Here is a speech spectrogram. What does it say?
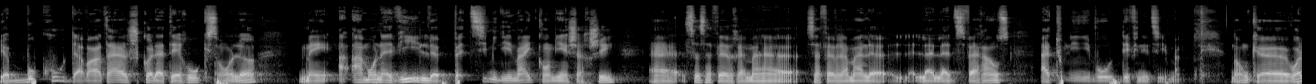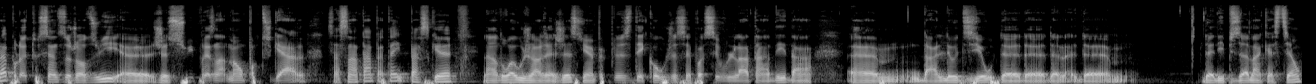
il y a beaucoup d'avantages collatéraux qui sont là mais à, mon avis, le petit millimètre qu'on vient chercher, euh, ça, ça fait vraiment, euh, ça fait vraiment la, différence à tous les niveaux définitivement. Donc euh, voilà pour le Tout Sens d'aujourd'hui. je suis présentement au Portugal. Ça s'entend peut-être parce que l'endroit où j'enregistre, il y a un peu plus d'écho. Je ne sais pas si vous l'entendez dans dans l'audio de, de, de de l'épisode en question.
